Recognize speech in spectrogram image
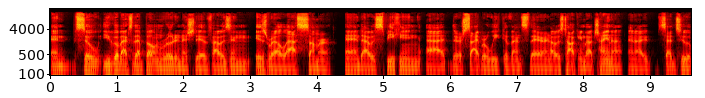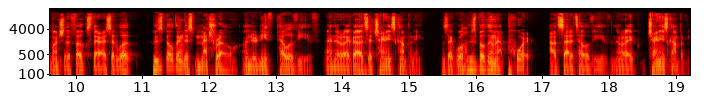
And so you go back to that Belt and Road Initiative. I was in Israel last summer and I was speaking at their Cyber Week events there. And I was talking about China. And I said to a bunch of the folks there, I said, Look, who's building this metro underneath Tel Aviv? And they were like, Oh, it's a Chinese company. I was like, Well, who's building that port outside of Tel Aviv? And they were like, Chinese company.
